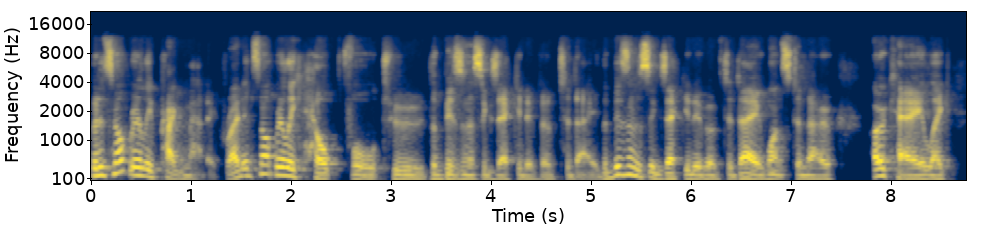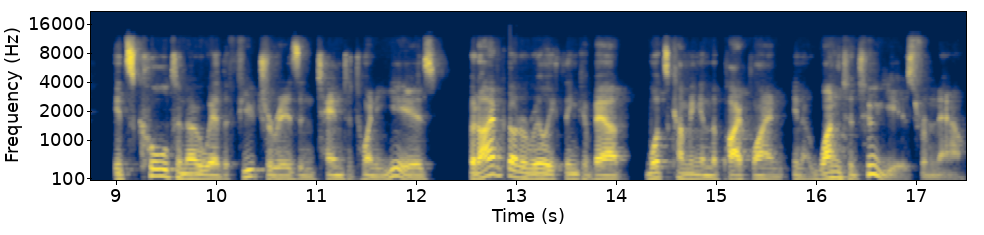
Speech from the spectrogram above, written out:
But it's not really pragmatic right? It's not really helpful to the business executive of today. The business executive of today wants to know okay like it's cool to know where the future is in 10 to 20 years but i've got to really think about what's coming in the pipeline you know 1 to 2 years from now.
